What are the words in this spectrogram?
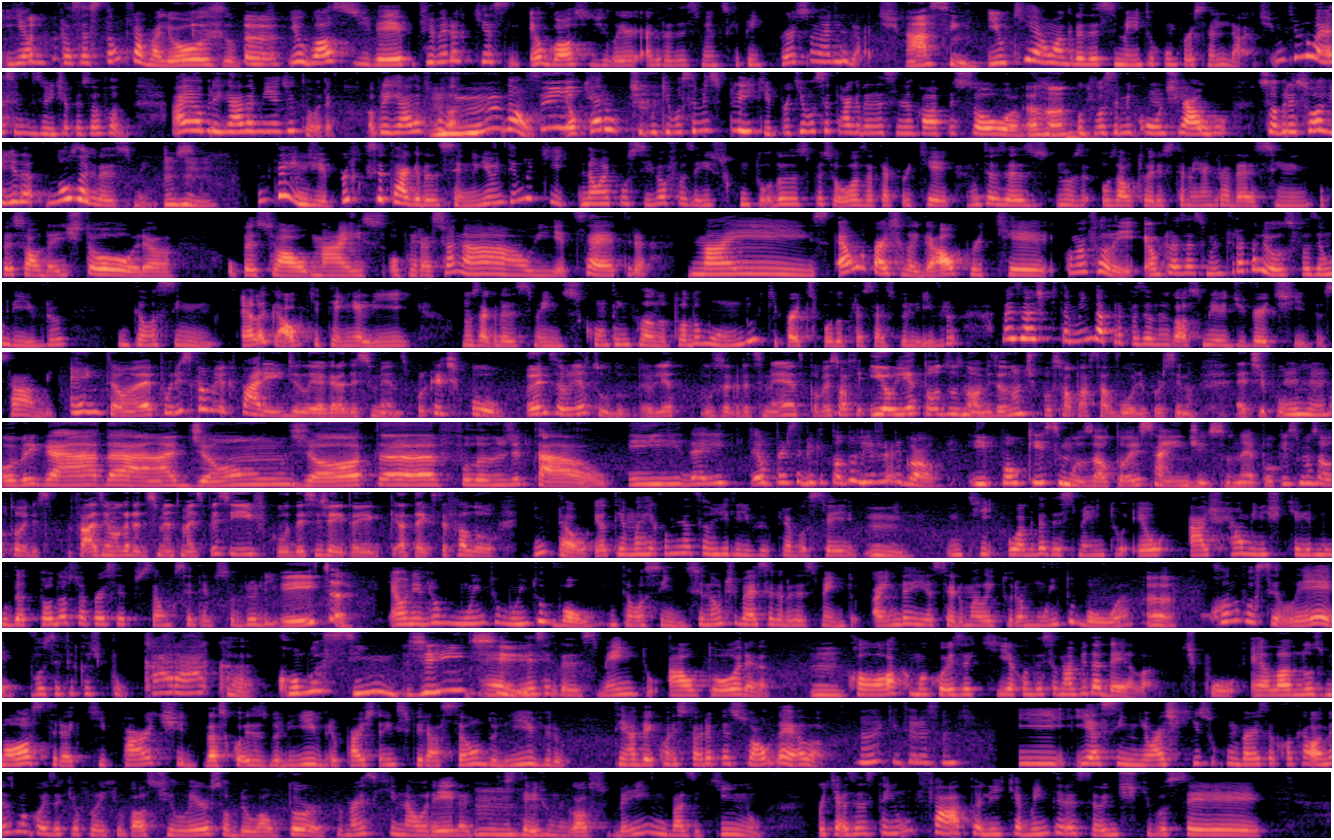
e é um processo tão trabalhoso. E eu gosto de ver, primeiro que assim, eu gosto de ler agradecimentos que têm personalidade. Ah, sim. E o que é um agradecimento com personalidade? Que não é simplesmente a pessoa falando, ai, obrigada minha editora, obrigada fulano. Uhum, não, sim. eu quero, tipo, que você me explique por que você tá agradecendo aquela pessoa, Uhum. ou que você me conte algo sobre a sua vida nos agradecimentos. Uhum. Entende? Por que, você está agradecendo? E eu entendo que não é possível fazer isso com todas as pessoas, até porque muitas vezes nos, os autores também agradecem o pessoal da editora, o pessoal mais operacional e etc. Mas é uma parte legal porque, como eu falei, é um processo muito trabalhoso fazer um livro. Então, assim, é legal que tenha ali nos agradecimentos contemplando todo mundo que participou do processo do livro, mas eu acho que também dá para fazer um negócio meio divertido, sabe? É, então, é por isso que eu meio que parei de ler agradecimentos. Porque, tipo, antes eu lia tudo. Eu lia os agradecimentos, começou a... E eu lia todos os nomes. Eu não, tipo, só passava o olho por cima. É tipo, uhum. obrigada a John J. Fulano de Tal. E daí eu percebi que todo livro é igual. E pouquíssimos autores saem disso, né? Pouquíssimos autores fazem um agradecimento mais específico, desse jeito aí, até que você falou. Então, eu tenho uma recomendação de livro para você. Hum em que o agradecimento, eu acho realmente que ele muda toda a sua percepção que você teve sobre o livro. Eita! É um livro muito, muito bom. Então, assim, se não tivesse agradecimento, ainda ia ser uma leitura muito boa. Uh. Quando você lê, você fica tipo, caraca, como assim? Gente! É, nesse agradecimento, a autora hum. coloca uma coisa que aconteceu na vida dela. Tipo, ela nos mostra que parte das coisas do livro, parte da inspiração do livro, tem a ver com a história pessoal dela. Ai, que interessante. E, e assim, eu acho que isso conversa com aquela mesma coisa que eu falei que eu gosto de ler sobre o autor, por mais que na orelha uhum. esteja um negócio bem basiquinho, porque às vezes tem um fato ali que é bem interessante que você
